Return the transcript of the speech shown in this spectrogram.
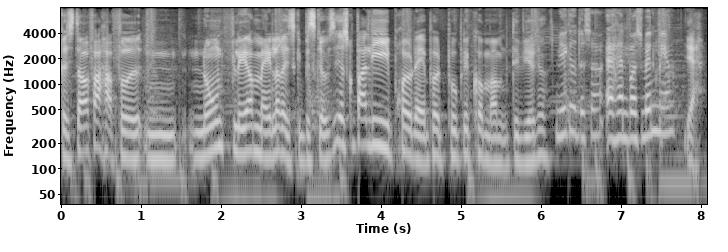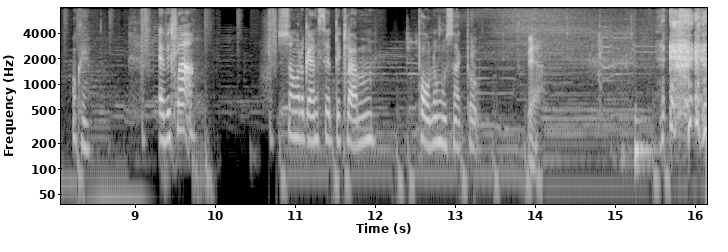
Christoffer har fået n- nogle flere maleriske beskrivelser. Jeg skulle bare lige prøve det af på et publikum, om det virkede. Virkede det så? Er han vores ven mere? Ja. Okay. Er vi klar? Så må du gerne sætte det klamme pornomusak på. Ja.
